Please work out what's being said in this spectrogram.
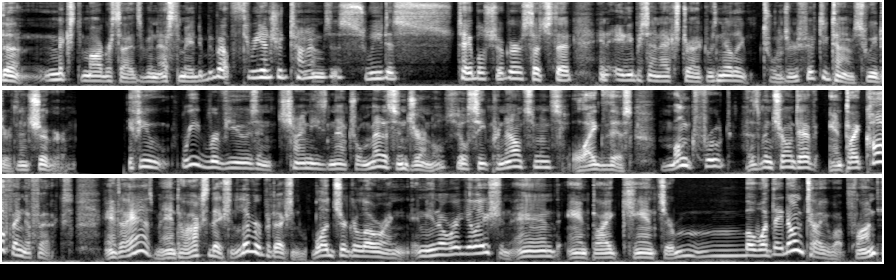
The mixed mogrosides have been estimated to be about 300 times as sweet as table sugar, such that an 80% extract was nearly 250 times sweeter than sugar. If you read reviews in Chinese natural medicine journals, you'll see pronouncements like this. Monk fruit has been shown to have anti-coughing effects, anti-asthma, antioxidation, liver protection, blood sugar lowering, immunoregulation, and anti-cancer. But what they don't tell you up front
